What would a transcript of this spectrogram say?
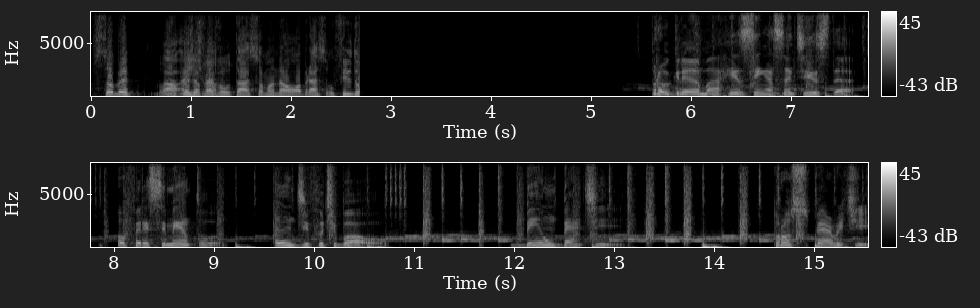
sobre... Ah, a gente vai voltar, só mandar um abraço. O filho do Programa Resenha Santista. Oferecimento. Andi Futebol. B1Bet. Prosperity.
